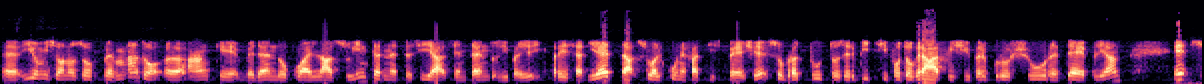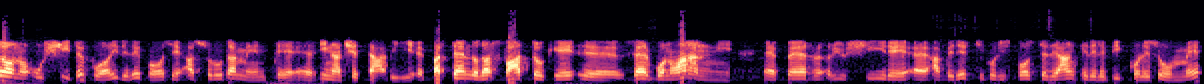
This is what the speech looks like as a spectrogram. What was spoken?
Eh, io mi sono soffermato eh, anche vedendo qua e là su internet, sia sentendo di pre- impresa diretta, su alcune fattispecie, soprattutto servizi fotografici per brochure e depliant, e sono uscite fuori delle cose assolutamente eh, inaccettabili, partendo dal fatto che eh, servono anni eh, per riuscire eh, a vedersi corrisposte anche delle piccole somme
